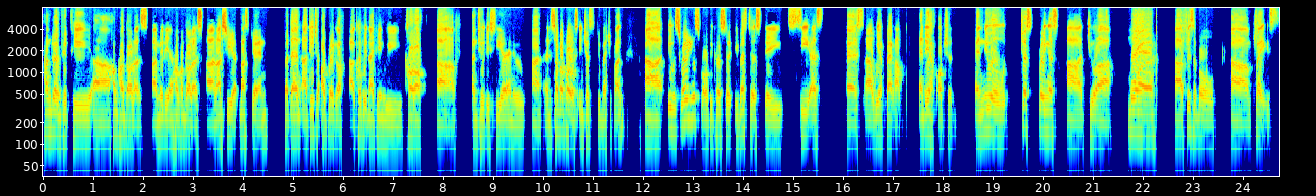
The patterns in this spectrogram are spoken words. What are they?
150 uh, Hong Kong dollars, uh, million Hong Kong dollars last year, last Jan. But then due to outbreak of uh, COVID-19, we call off until this year and, it, uh, and Cyberport was interested to match fund. It was very useful because the investors, they see us as we have backup and they have option. And it will just bring us to a more uh, visible uh, place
